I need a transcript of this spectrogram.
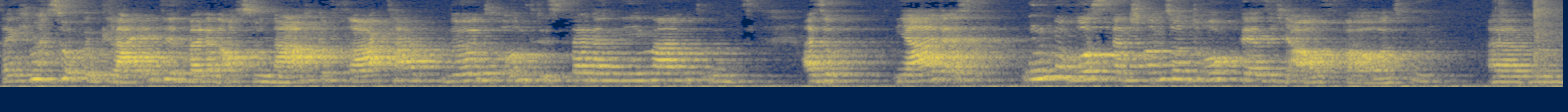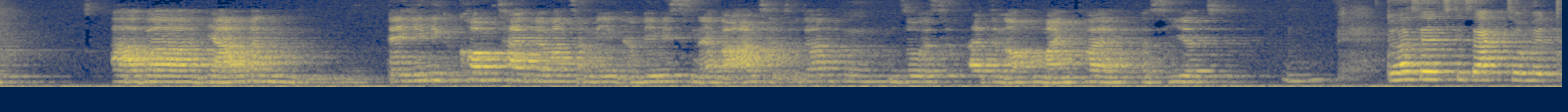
sag ich mal so, begleitet, weil dann auch so nachgefragt hat, wird und ist da dann jemand? Und also ja, da ist unbewusst dann schon so ein Druck, der sich aufbaut. Mhm. Ähm, aber ja, man derjenige kommt halt, wenn man es am, wenigsten erwartet, oder? Mhm. Und so ist es halt dann auch in meinem Fall passiert. Mhm. Du hast ja jetzt gesagt, so mit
